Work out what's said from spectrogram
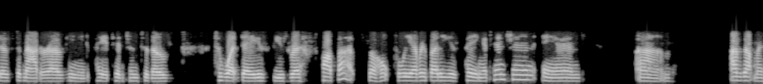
just a matter of you need to pay attention to those to what days these risks pop up. So hopefully everybody is paying attention and um I've got my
